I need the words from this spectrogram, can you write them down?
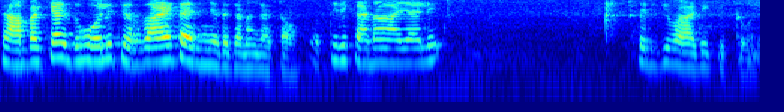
ചാമ്പയ്ക്ക ഇതുപോലെ ചെറുതായിട്ട് അരിഞ്ഞെടുക്കണം കേട്ടോ. ഒത്തിരി കനമായാൽ ശരിക്ക് വാടി കിട്ടൂല.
